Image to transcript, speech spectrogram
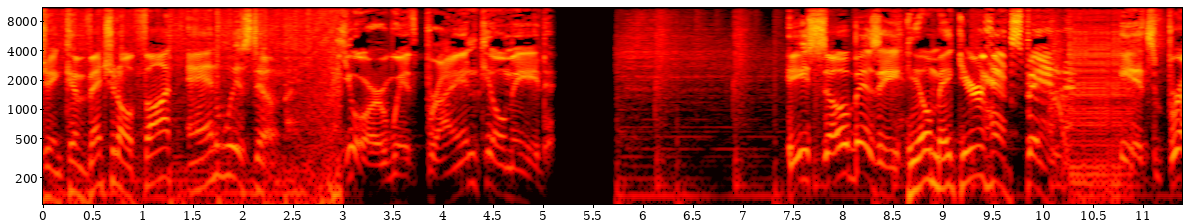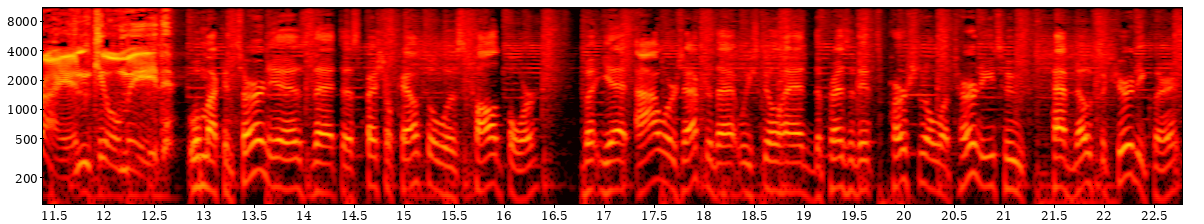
Challenging conventional thought and wisdom. You're with Brian Kilmeade. He's so busy, he'll make your head spin. It's Brian Kilmeade. Well, my concern is that the special counsel was called for, but yet hours after that, we still had the president's personal attorneys who have no security clearance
